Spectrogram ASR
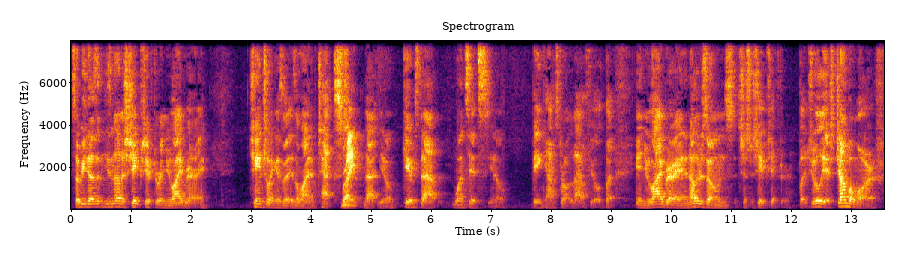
So he doesn't he's not a shapeshifter in your library. Changeling is a is a line of text Right. that, you know, gives that once it's, you know, being cast around the battlefield. But in your library and in other zones, it's just a shapeshifter. But Julius Jumblemorph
